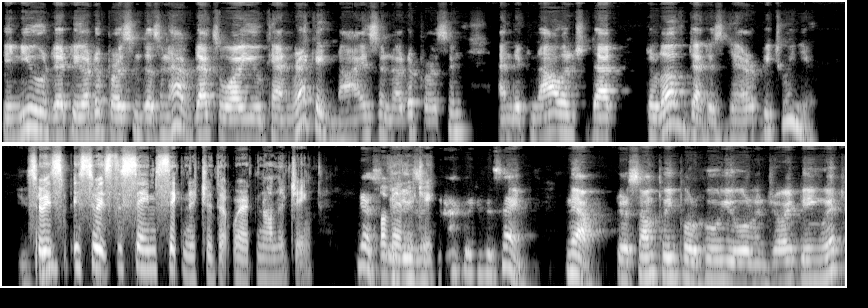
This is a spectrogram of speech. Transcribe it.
in you that the other person doesn't have. That's why you can recognize another person and acknowledge that the love that is there between you. you so it's so it's the same signature that we're acknowledging. Yes, of it is energy. exactly the same. Now, there are some people who you will enjoy being with,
